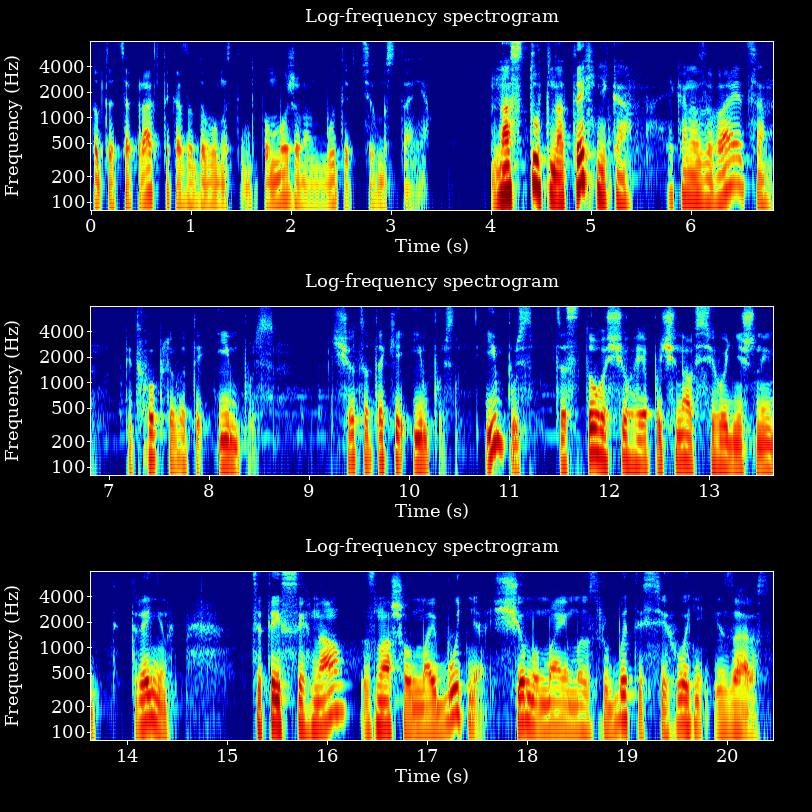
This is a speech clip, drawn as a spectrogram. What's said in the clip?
Тобто ця практика задоволеності допоможе вам бути в цьому стані. Наступна техніка, яка називається підхоплювати імпульс. Що це таке імпульс? Імпульс це з того, з чого я починав сьогоднішній тренінг. Це той сигнал з нашого майбутнього, що ми маємо зробити сьогодні і зараз.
